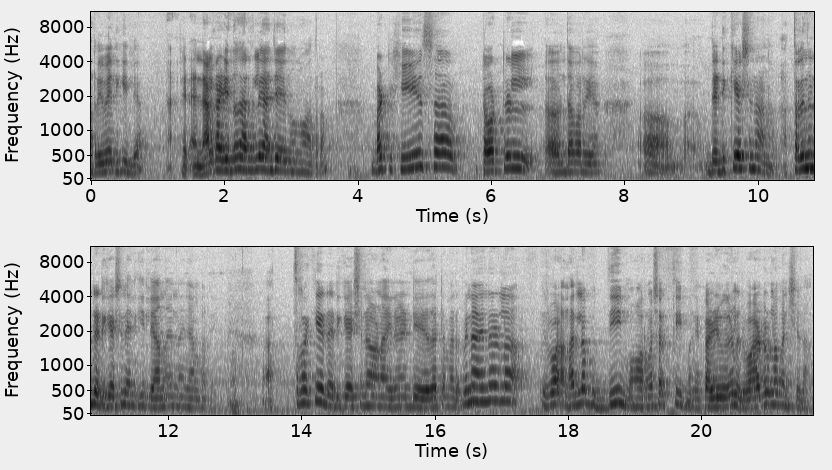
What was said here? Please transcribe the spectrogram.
അറിവ് എനിക്കില്ല. എന്നാൽ കഴിയുന്ന തരത്തിൽ ഞാൻ ചെയ്യുന്നു മാത്രം. ബട്ട് ഹീസ് എ ടോട്ടൽ എന്താ പറയുക ഡെഡിക്കേഷനാണ് അത്രയൊന്നും ഡെഡിക്കേഷൻ എനിക്കില്ല എന്ന് തന്നെ ഞാൻ പറയും. അത്രയ്ക്ക് ഡെഡിക്കേഷനാണ് അതിന് വേണ്ടി ഏതറ്റം വരെ. പിന്നെ അതിനുള്ള ഒരുപാട് നല്ല ബുദ്ധിയും ഓർമ്മശക്തിയും അങ്ങനെ കഴിവുകൾ ഒരുപാടുള്ള മനുഷ്യനാണ്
